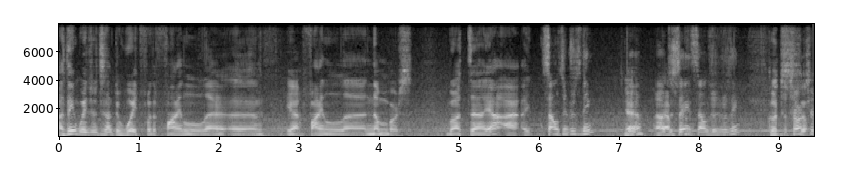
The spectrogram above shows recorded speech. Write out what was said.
I think we just have to wait for the final, uh, uh, yeah, final uh, numbers. But uh, yeah, I, it sounds interesting. Yeah, I have to say it sounds interesting. Good to talk So- to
